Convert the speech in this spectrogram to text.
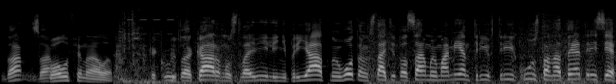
Да, С да. полуфинала. Какую-то карму словили неприятную. Вот он, кстати, тот самый момент. 3 в 3 Куста на Тетрисе.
